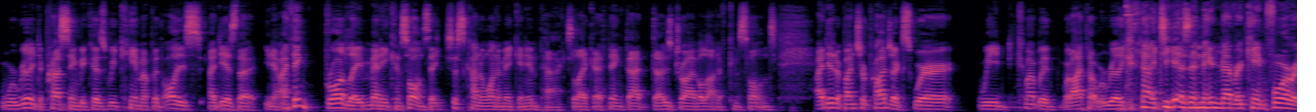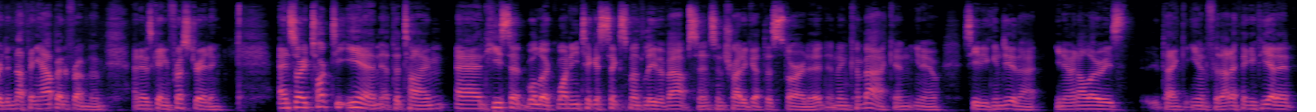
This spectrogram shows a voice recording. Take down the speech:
were really depressing because we came up with all these ideas that, you know, I think broadly many consultants, they just kind of want to make an impact. Like I think that does drive a lot of consultants. I did a bunch of projects where we'd come up with what I thought were really good ideas and they never came forward and nothing happened from them. And it was getting frustrating. And so I talked to Ian at the time and he said, well, look, why don't you take a six month leave of absence and try to get this started and then come back and, you know, see if you can do that, you know, and I'll always thank Ian for that. I think if he hadn't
